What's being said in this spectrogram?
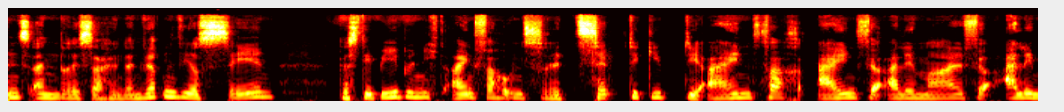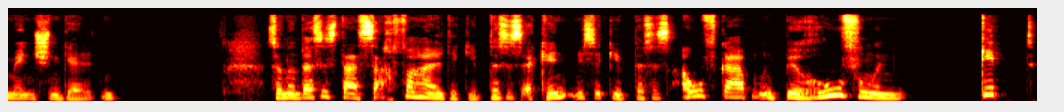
ganz andere Sache. Und dann werden wir sehen, dass die Bibel nicht einfach uns Rezepte gibt, die einfach ein für alle Mal für alle Menschen gelten, sondern dass es da Sachverhalte gibt, dass es Erkenntnisse gibt, dass es Aufgaben und Berufungen gibt,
